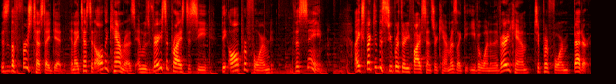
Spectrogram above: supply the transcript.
This is the first test I did, and I tested all the cameras and was very surprised to see they all performed the same. I expected the Super 35 sensor cameras like the EVA 1 and the VariCam to perform better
